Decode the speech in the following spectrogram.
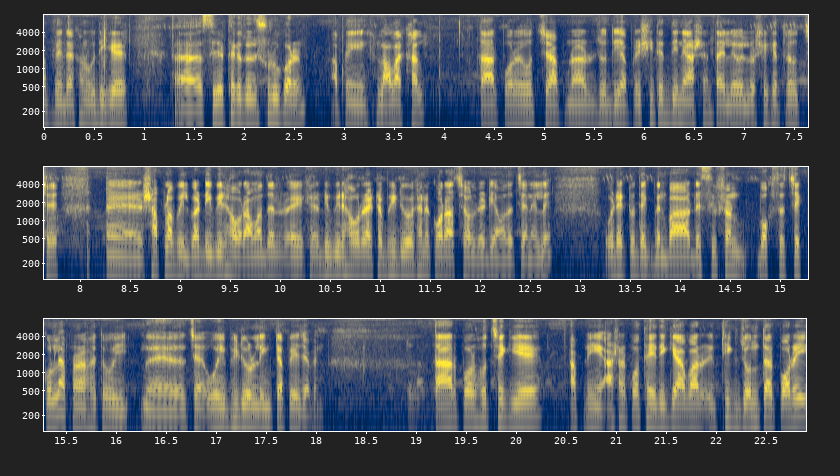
আপনি দেখেন ওইদিকে সিলেট থেকে যদি শুরু করেন, আপনি লালাখাল, তারপরে হচ্ছে আপনার যদি আপনি শীতের দিনে আসেন, তাইলে হলো সেক্ষেত্রে হচ্ছে শাপলা বিল বা ডিবির হাওর, আমাদের ডিবির হাওরের একটা ভিডিও এখানে করা আছে অলরেডি আমাদের চ্যানেলে ওইটা একটু দেখবেন বা ডেসক্রিপশন বক্সে চেক করলে আপনারা হয়তো ওই ওই ভিডিওর লিঙ্কটা পেয়ে যাবেন। তারপর হচ্ছে গিয়ে আপনি আসার পথে এদিকে আবার ঠিক জোনতার পরেই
